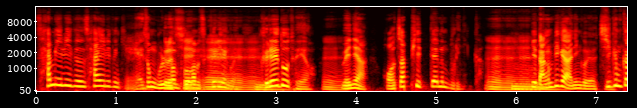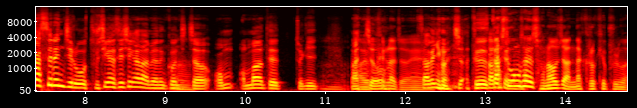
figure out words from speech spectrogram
3일이든 4일이든 계속 물만 그렇지. 부어가면서 끓이는 예, 거예요. 예, 예. 그래도 돼요. 예. 왜냐? 어차피 떼는 불이니까. 예, 예, 음. 예. 이게 낭비가 아닌 거예요. 지금 가스레인지로 2시간, 3시간 하면 그건 어. 진짜 엄, 엄마한테 저기 맞죠. 아유, 나죠. 예. 싸가지 맞죠. 그 싸가지 가스공사에서 전화 오지 않나? 그렇게 불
